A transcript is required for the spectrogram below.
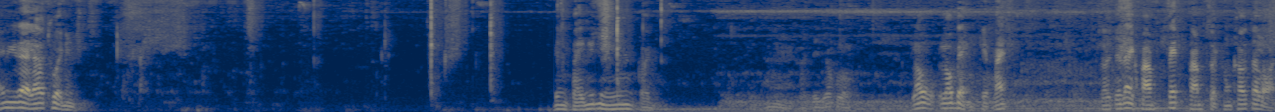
อันนี้ได้แล้วถ้วยหนึ่งเบ่งไฟนิดนึงก่อนอ่าเราจะยกลงเราเราแบ่งเก็บไว้ เราจะได้ความเฟรชความสดของเขาตลอด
